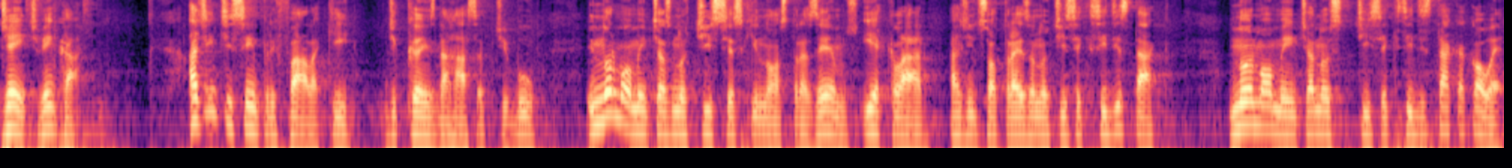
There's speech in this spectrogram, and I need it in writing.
Gente, vem cá. A gente sempre fala aqui de cães da raça Pitbull e normalmente as notícias que nós trazemos, e é claro, a gente só traz a notícia que se destaca. Normalmente a notícia que se destaca qual é?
